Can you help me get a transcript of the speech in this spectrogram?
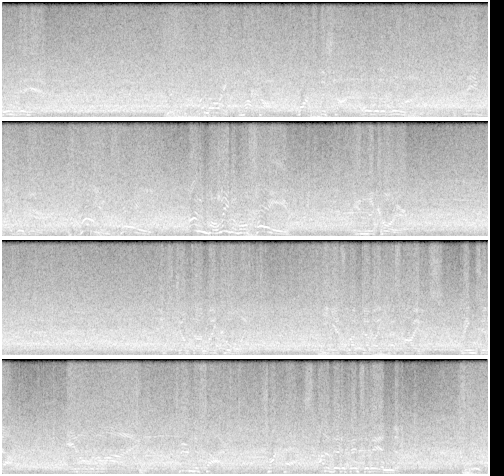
Moved ahead. Shot on the right. Markov blocks the shot over the blue line. By Brilliant save. Unbelievable save. In the corner. It's jumped on by Kovalev. He gets roughed up by Kasparaitis. Brings it up. In over the line. Turned aside. Short pass. Out of their defensive end. Shoots the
